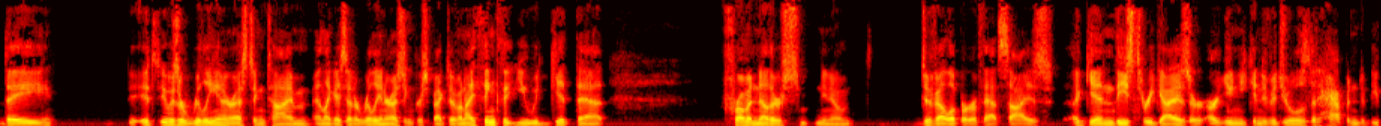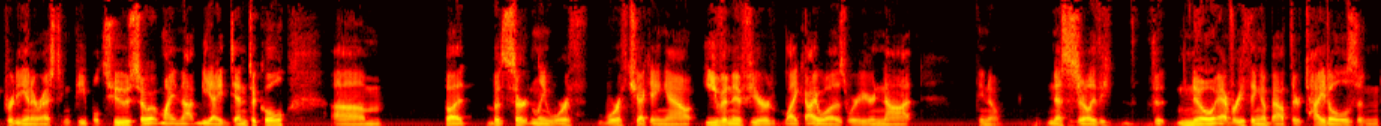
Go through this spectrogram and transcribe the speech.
they it, it was a really interesting time and like i said a really interesting perspective. And i think that you would get that from another you know developer of that size. Again these three guys are, are unique individuals that happen to be pretty interesting people too so it might not be identical. Um, but but certainly worth worth checking out even if you're like i was where you're not you know necessarily the, the know everything about their titles and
